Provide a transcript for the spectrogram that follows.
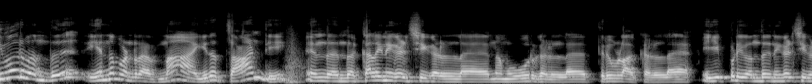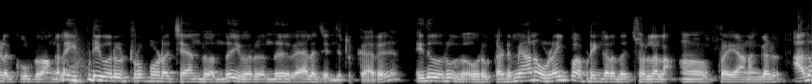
இவர் வந்து என்ன பண்ணுறாருன்னா இதை தாண்டி இந்த இந்த கலை நிகழ்ச்சிகளில் நம்ம ஊர்களில் திருவிழாக்களில் இப்படி வந்து நிகழ்ச்சிகளை கூப்பிடுவாங்கல்ல. இப்படி ஒரு ட்ரூப்போட சேர்ந்து வந்து இவர் வந்து வேலை செஞ்சுட்டு இருக்காரு. இது ஒரு ஒரு கடுமையான உழைப்பு அப்படிங்கிறத சொல்லலாம் பிரயாணங்கள். அது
